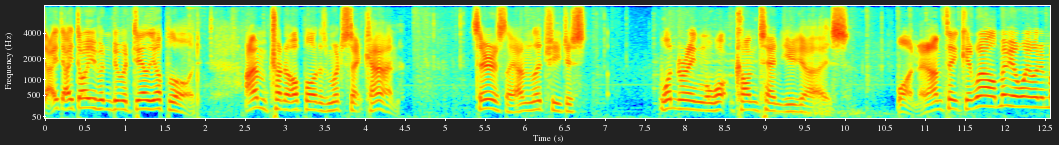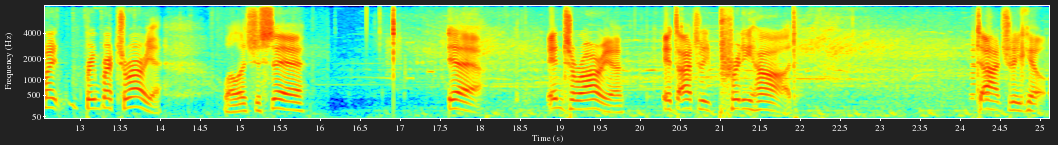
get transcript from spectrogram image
I, I don't even do a daily upload. I'm trying to upload as much as I can. Seriously, I'm literally just wondering what content you guys want. And I'm thinking, well, maybe I might bring back Terraria. Well, let's just say, yeah in Terraria, it's actually pretty hard to actually get,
